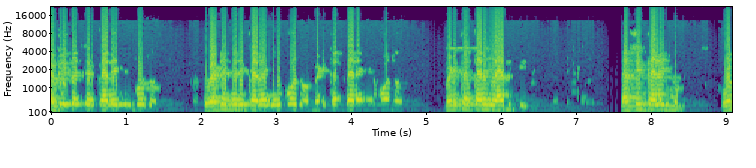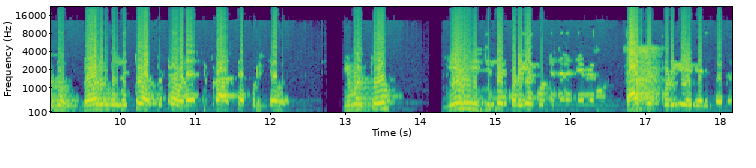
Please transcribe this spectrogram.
ಅಗ್ರಿಕಲ್ಚರ್ ಕಾಲೇಜ್ ಇರ್ಬೋದು ವೆಟರ್ನರಿ ಕಾಲೇಜ್ ಇರ್ಬೋದು ಮೆಡಿಕಲ್ ಕಾಲೇಜ್ ಇರ್ಬೋದು. ಮೆಡಿಕಲ್ ಕಾಲೇಜ್ ಯಾವ ರೀತಿ ನರ್ಸಿಂಗ್ ಕಾಲೇಜು ಒಂದು ಡೋರಿಂಗ್ ಅಲ್ಲಿ ಇತ್ತು ಅದ್ ಬಿಟ್ರೆ ಒಳ್ಳೆಯ ಆಸ್ತಿ ಕೊಡಿಸ್ತೇವೆ. ಇವತ್ತು ಏನು ಈ ಜಿಲ್ಲೆ ಕೊಡುಗೆ ಕೊಟ್ಟಿದ್ದಾರೆ ನೀವೇನು ಕಾಂಗ್ರೆಸ್ ಕೊಡುಗೆ ಏನು ಹೇಳಿದ್ದಾರೆ.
